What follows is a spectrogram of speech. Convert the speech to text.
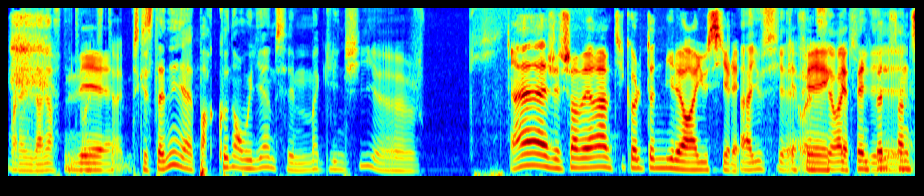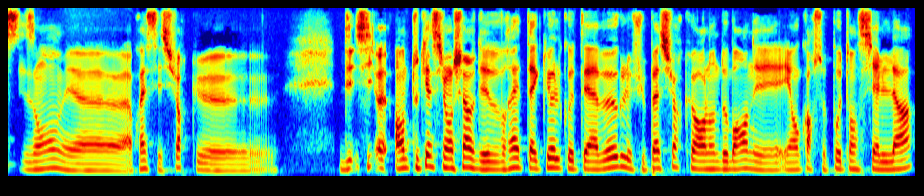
Voilà, l'année dernière, c'était mais... Parce que cette année, à part Connor Williams et McGlinchey, euh, ah, je surveillerai un petit Colton Miller à UCLA. À UCLA, qui a fait, ouais, qui a fait une bonne est... fin de saison, mais euh, après c'est sûr que, des, si, euh, en tout cas, si on cherche des vrais tackles côté aveugle, je suis pas sûr que Orlando Brown ait, ait encore ce potentiel-là.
